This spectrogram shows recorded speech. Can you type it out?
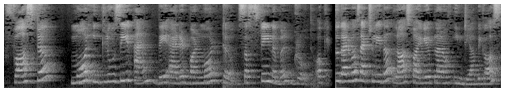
faster more inclusive and they added one more term sustainable growth. Okay. So that was actually the last five year plan of india because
